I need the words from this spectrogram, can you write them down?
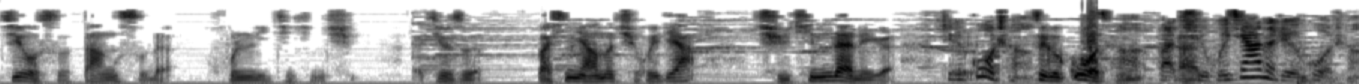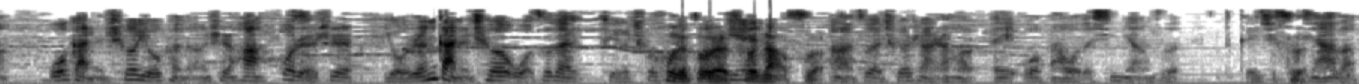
就是当时的婚礼进行曲，就是把新娘子娶回家，娶亲的那个这个过程，这个过程，把娶回家的这个过程，我赶着车有可能是哈，或者是有人赶着车，我坐在这个车或者坐在车上是啊，坐在车上，然后哎，我把我的新娘子给娶回家了。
